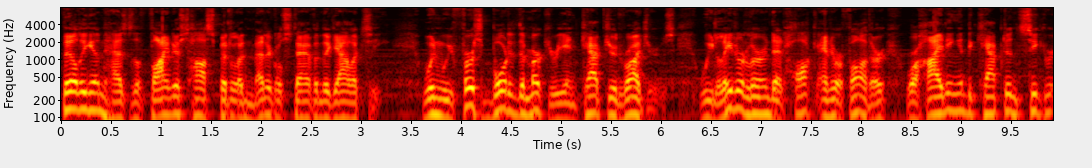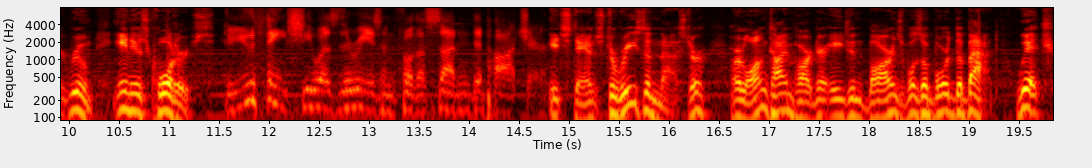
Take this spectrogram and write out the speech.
Filian has the finest hospital and medical staff in the galaxy. When we first boarded the Mercury and captured Rogers, we later learned that Hawk and her father were hiding in the captain's secret room in his quarters. Do you think she was the reason for the sudden departure? It stands to reason, Master. Her longtime partner, Agent Barnes, was aboard the Bat, which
